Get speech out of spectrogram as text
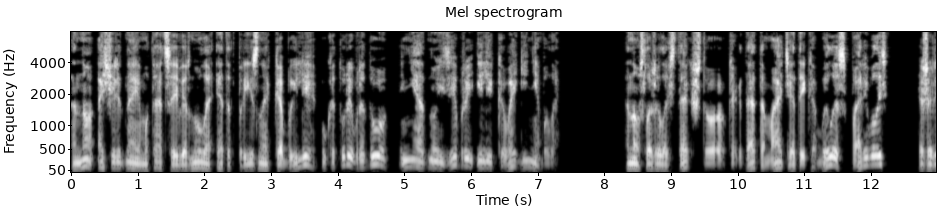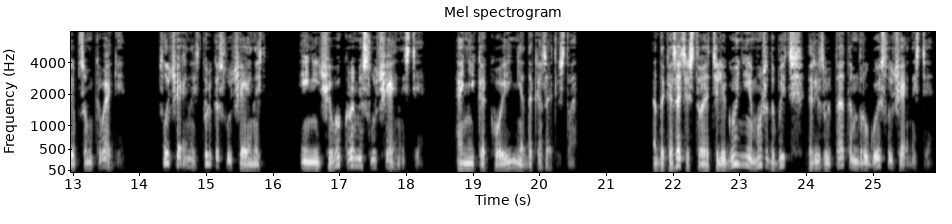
Но очередная мутация вернула этот признак кобыле, у которой в роду ни одной зебры или кваги не было. Но сложилось так, что когда-то мать этой кобылы спаривалась жеребцом кваги, Случайность, только случайность, и ничего кроме случайности, а никакое не доказательство. Доказательство телегонии может быть результатом другой случайности,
